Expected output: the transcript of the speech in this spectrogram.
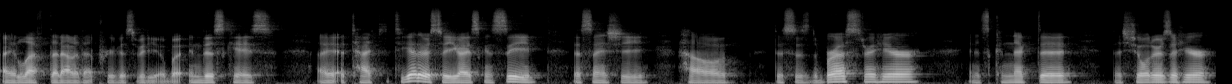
I left that out of that previous video. But in this case I attached it together so you guys can see essentially how this is the breast right here and it's connected. The shoulders are here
